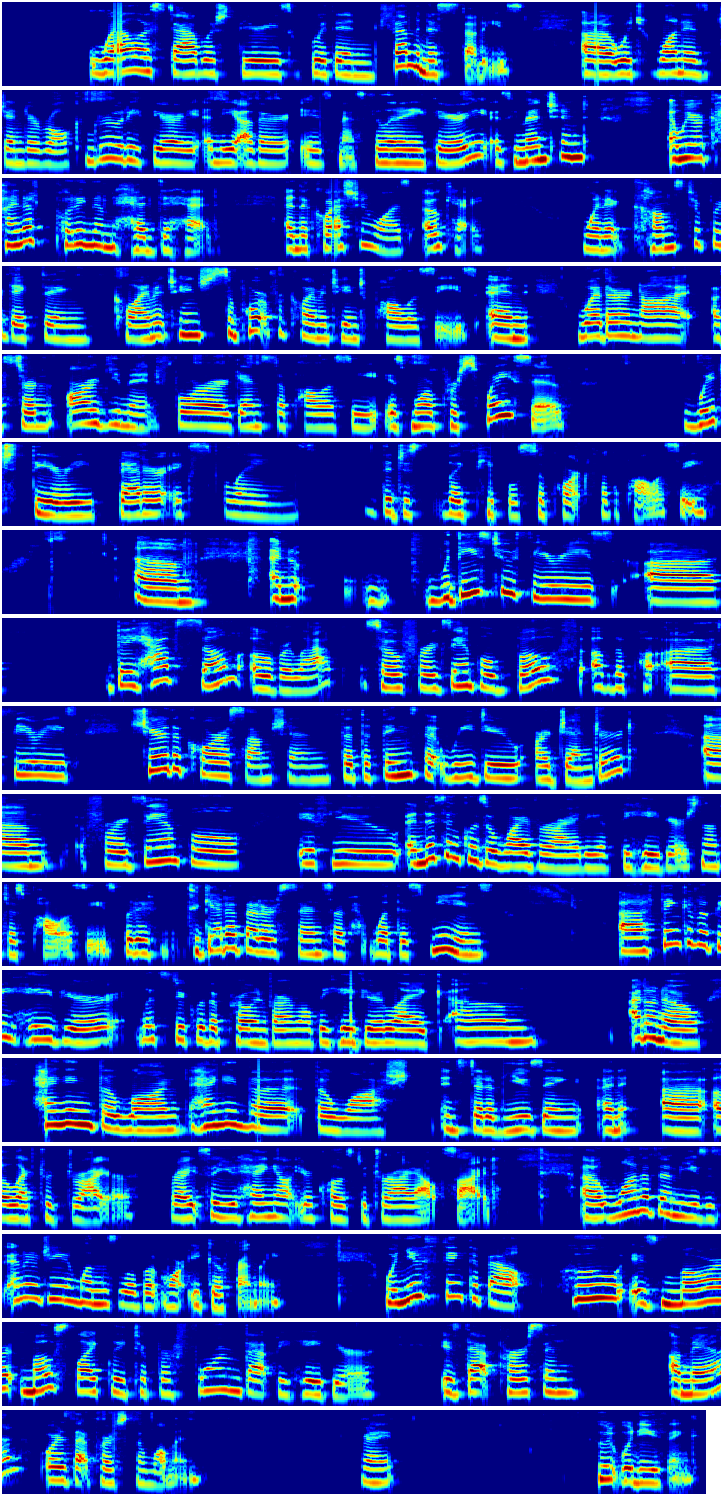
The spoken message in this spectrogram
well established theories within feminist studies, uh, which one is gender role congruity theory and the other is masculinity theory, as you mentioned. And we were kind of putting them head to head. And the question was okay, when it comes to predicting climate change, support for climate change policies, and whether or not a certain argument for or against a policy is more persuasive, which theory better explains the just like people's support for the policy? Um, and with these two theories, uh, they have some overlap. So, for example, both of the uh, theories share the core assumption that the things that we do are gendered. Um, for example, if you, and this includes a wide variety of behaviors, not just policies, but if to get a better sense of what this means, uh, think of a behavior. Let's stick with a pro-environmental behavior, like um, I don't know, hanging the lawn, hanging the the wash instead of using an uh, electric dryer, right? So you hang out your clothes to dry outside. Uh, one of them uses energy, and one's a little bit more eco-friendly. When you think about who is more most likely to perform that behavior, is that person a man or is that person a woman? Right? Who? What do you think?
